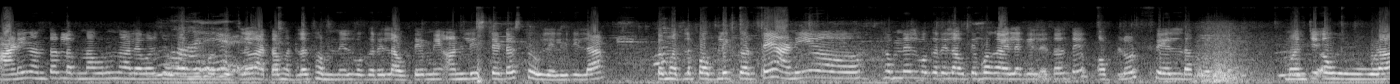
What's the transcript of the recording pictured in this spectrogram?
आणि नंतर लग्नावरून आल्यावर जेव्हा मी बघितलं आता म्हटलं थंबनेल वगैरे लावते. मी अनलिस्टेडच ठेवलेली तिला. तर म्हटलं पब्लिक करते आणि थंबनेल वगैरे लावते. बघायला गेले तर ते अपलोड फेल दाखवत. म्हणजे एवढा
